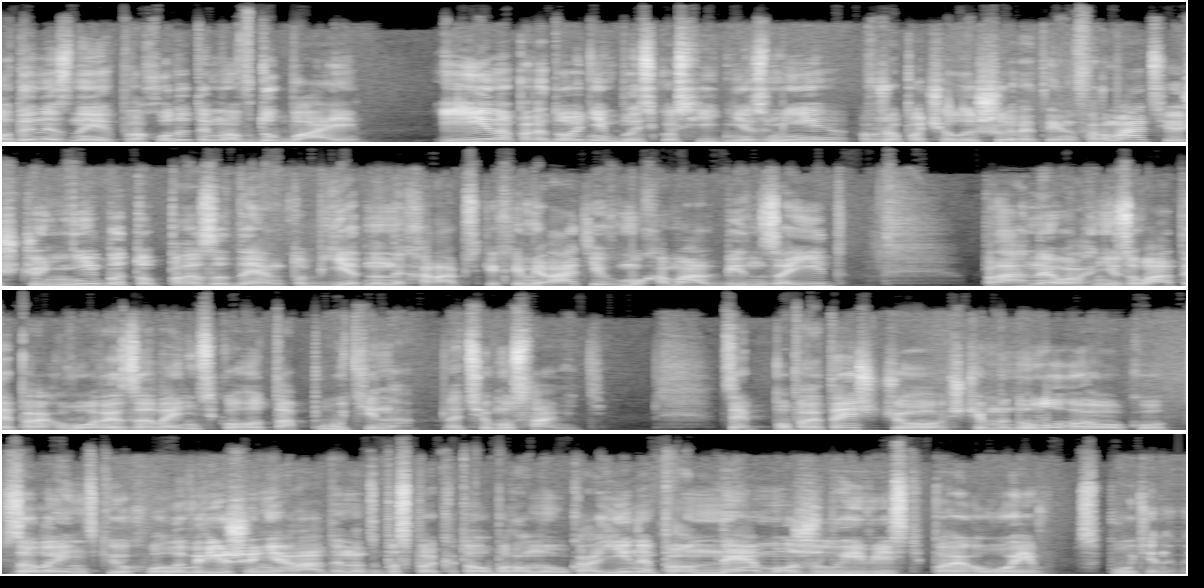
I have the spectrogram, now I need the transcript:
Один із них проходитиме в Дубаї, і напередодні близькосхідні змі вже почали ширити інформацію, що нібито президент Об'єднаних Арабських Еміратів Мухаммад Бін Заїд прагне організувати переговори Зеленського та Путіна на цьому саміті. Це попри те, що ще минулого року Зеленський ухвалив рішення Ради нацбезпеки та оборони України про неможливість переговорів з Путіним.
